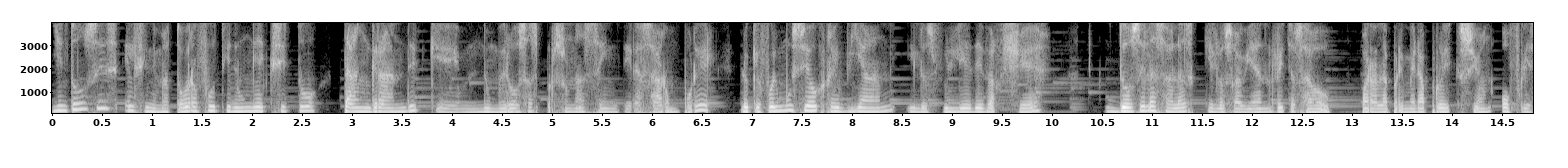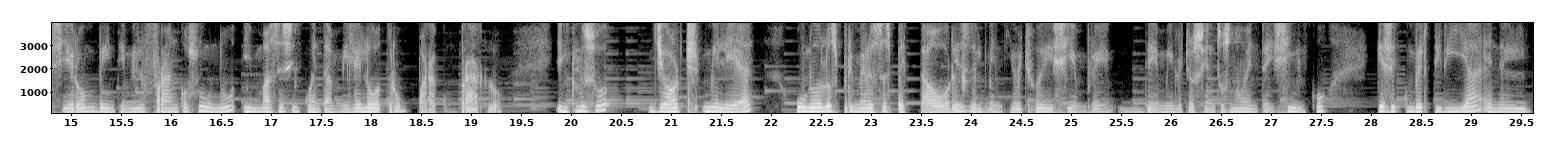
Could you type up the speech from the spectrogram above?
Y entonces el cinematógrafo tiene un éxito tan grande que numerosas personas se interesaron por él. Lo que fue el Museo Rivian y los Folies de Verger, dos de las salas que los habían rechazado para la primera proyección, ofrecieron 20 mil francos uno y más de 50 mil el otro para comprarlo. Incluso Georges Millier, uno de los primeros espectadores del 28 de diciembre de 1895, que se convertiría en el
